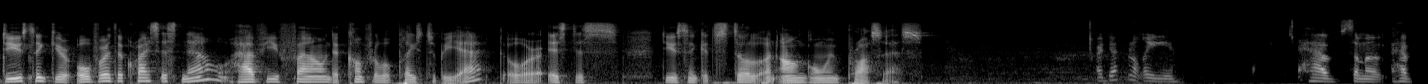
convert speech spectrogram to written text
Do you think you're over the crisis now? Have you found a comfortable place to be at, or is this? Do you think it's still an ongoing process? I definitely have some of have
